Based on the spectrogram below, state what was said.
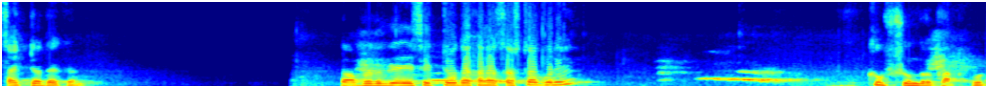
সাইডটা দেখেন। তো আপনাদেরকে এই সাইডটাও দেখানোর চেষ্টা করি। খুব সুন্দর কাঠকুট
